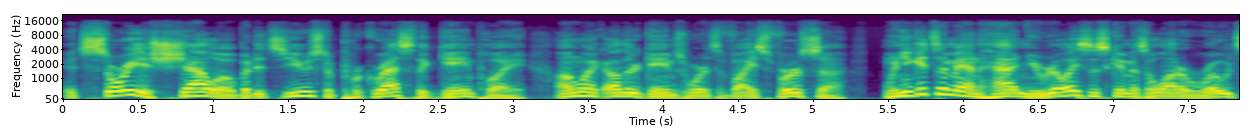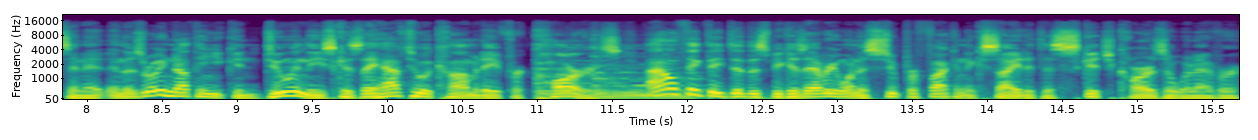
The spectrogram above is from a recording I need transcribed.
Its story is shallow, but it's used to progress the gameplay, unlike other games where it's vice versa. When you get to Manhattan, you realize this game has a lot of roads in it, and there's really nothing you can do in these because they have to accommodate for cars. I don't think they did this because everyone is super fucking excited to skitch cars or whatever.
